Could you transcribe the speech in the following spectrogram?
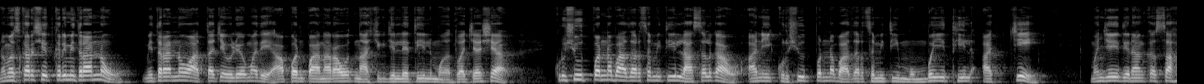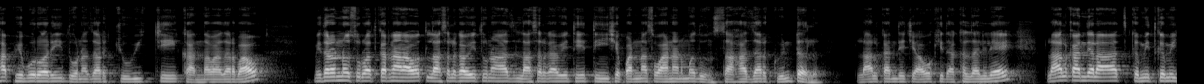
नमस्कार शेतकरी मित्रांनो. मित्रांनो आत्ताच्या व्हिडिओमध्ये आपण पाहणार आहोत नाशिक जिल्ह्यातील महत्त्वाच्या अशा कृषी उत्पन्न बाजार समिती लासलगाव आणि कृषी उत्पन्न बाजार समिती मुंबई येथील आजचे म्हणजे दिनांक सहा फेब्रुवारी दोन हजार चोवीसचे कांदा बाजार भाव मित्रांनो सुरुवात करणार आहोत लासलगाव येथून. आज लासलगाव येथे तीनशे पन्नास वाहनांमधून सहा हजार क्विंटल लाल कांद्याची आवक ही दाखल झालेली आहे. लाल कांद्याला आज कमीत कमी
